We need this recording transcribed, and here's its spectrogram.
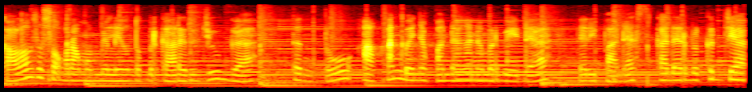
kalau seseorang memilih untuk berkarir juga, tentu akan banyak pandangan yang berbeda daripada sekadar bekerja.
